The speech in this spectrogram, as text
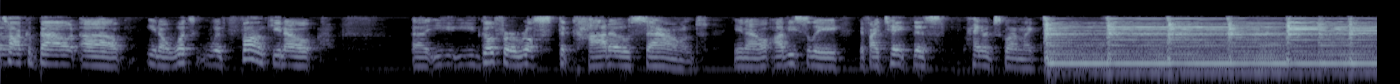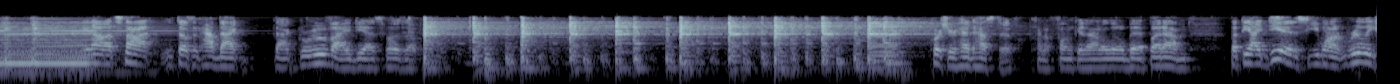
To talk about uh, you know what's with funk. You know, uh, you you go for a real staccato sound. You know, obviously, if I take this Hendrix I'm like, you know, it's not. It doesn't have that that groove idea. I suppose. Of course, your head has to kind of funk it out a little bit, but um, but the idea is you want really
